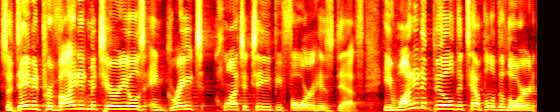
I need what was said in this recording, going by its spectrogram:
So David provided materials in great quantity before his death. He wanted to build the temple of the Lord.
